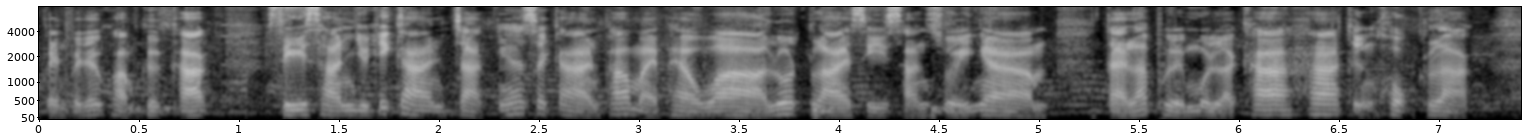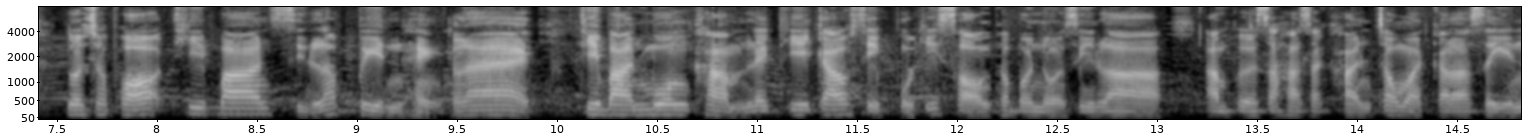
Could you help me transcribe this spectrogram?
เป็นไปด้วยความคึกคัก สีสันอยู่ที่การจัดนิทรรศการผ้าไหมแพรว่าลวดลายสีสันสวยงาม แต่ละผืนมูลค่า 5-6 หลัก โดยเฉพาะที่บ้านศิลปินแห่งแรก ที่บ้านม่วงคำเลขที่ 90หมู่ที่ 2ตำบลโนนศิลาอำเภอสหัสขันธ์จังหวัดกาฬสิน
